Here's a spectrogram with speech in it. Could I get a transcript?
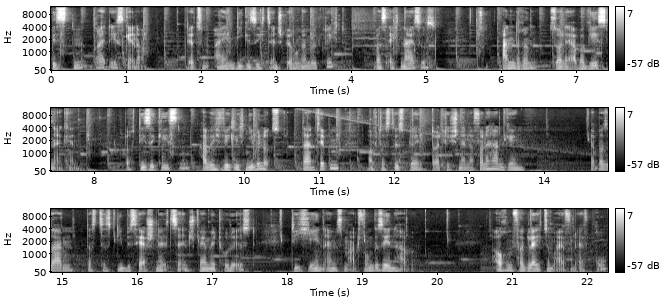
ist ein 3D-Scanner, der zum einen die Gesichtsentsperrung ermöglicht, was echt nice ist, zum anderen soll er aber Gesten erkennen. Doch diese Gesten habe ich wirklich nie benutzt, da ein Tippen auf das Display deutlich schneller von der Hand ging. Ich aber sagen, dass das die bisher schnellste Entsperrmethode ist, die ich je in einem Smartphone gesehen habe. Auch im Vergleich zum iPhone 11 Pro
